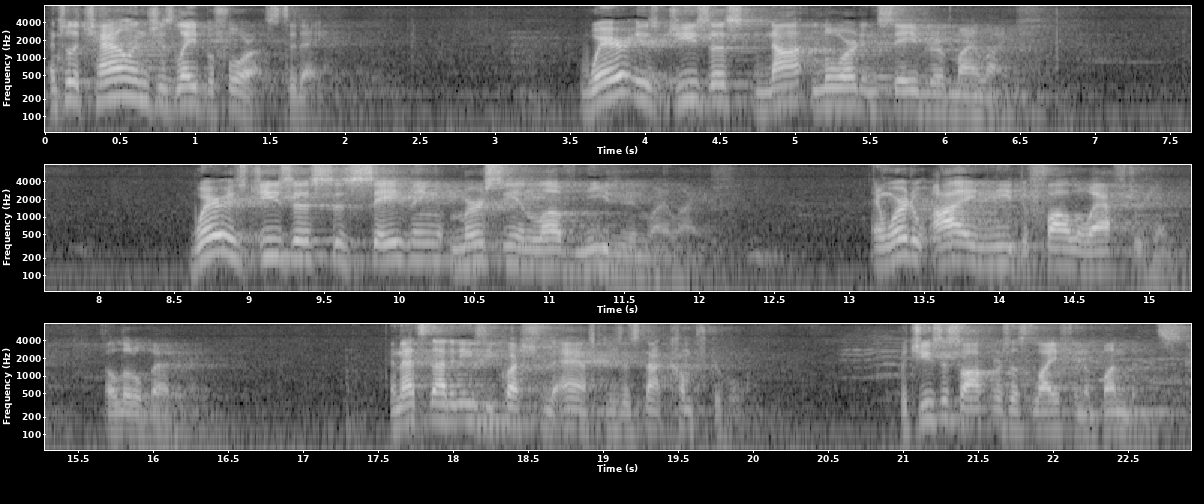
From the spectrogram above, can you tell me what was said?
And so the challenge is laid before us today. Where is Jesus not Lord and Savior of my life? Where is Jesus' saving mercy and love needed in my life? And where do I need to follow after him a little better? And that's not an easy question to ask because it's not comfortable. But Jesus offers us life in abundance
